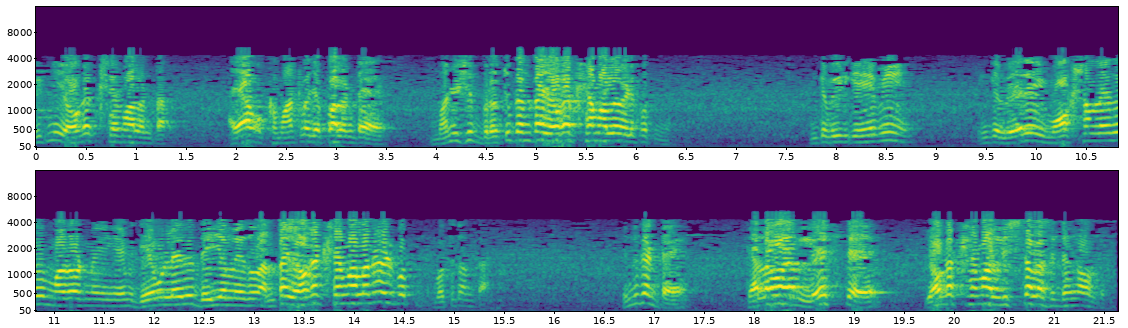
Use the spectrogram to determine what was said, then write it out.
వీటిని యోగక్షేమాలు అంటారు అయా ఒక్క మాటలో చెప్పాలంటే మనిషి బ్రతుకంతా యోగక్షేమాల్లో వెళ్ళిపోతుంది. ఇంకా వీడికి ఏమీ ఇంకా వేరే మోక్షం లేదు మరో ఏమి దేవుడు లేదు దెయ్యం లేదు అంతా యోగక్షేమాల్లోనే వెళ్ళిపోతుంది బతుకంతా ఎందుకంటే తెల్లవారు లేస్తే యోగక్షేమాల లిస్ట్ అలా సిద్ధంగా ఉంటుంది.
